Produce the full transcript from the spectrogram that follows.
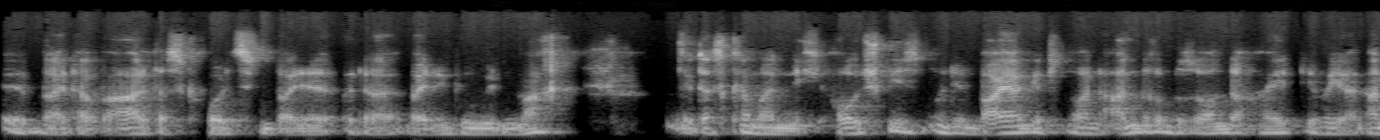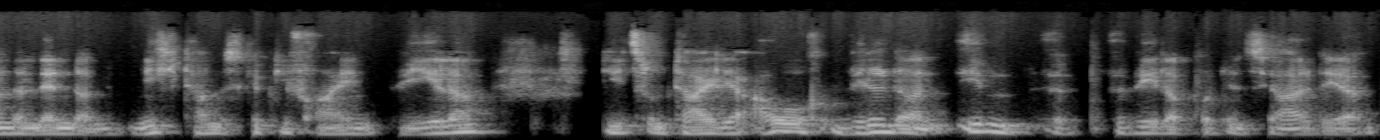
bei der Wahl das Kreuzchen bei, der, bei den Grünen macht. Das kann man nicht ausschließen. Und in Bayern gibt es noch eine andere Besonderheit, die wir ja in anderen Ländern nicht haben. Es gibt die freien Wähler, die zum Teil ja auch wildern im äh, Wählerpotenzial der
